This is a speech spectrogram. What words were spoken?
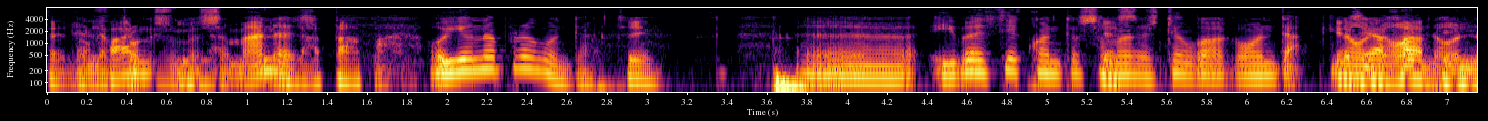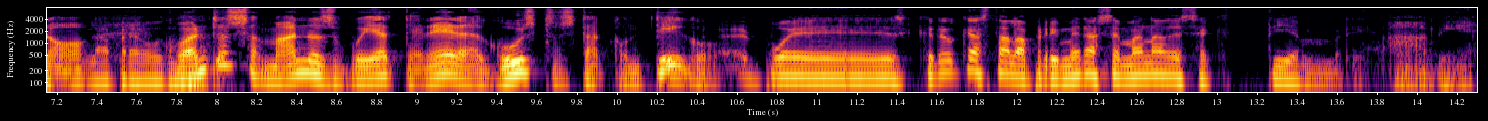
en las próximas la- semanas. la tapa. Oye, una pregunta. Sí. Eh, iba a decir cuántas semanas es- tengo que aguantar. No, no, no, no. pregunta. ¿Cuántas semanas voy a tener el gusto estar contigo? Eh, Pues creo que hasta la primera semana de septiembre. Ah, bien,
